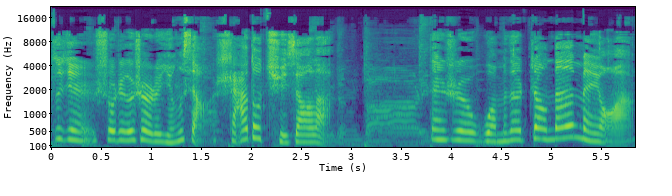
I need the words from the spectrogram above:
最近受这个事儿的影响，啥都取消了，但是我们的账单没有啊。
